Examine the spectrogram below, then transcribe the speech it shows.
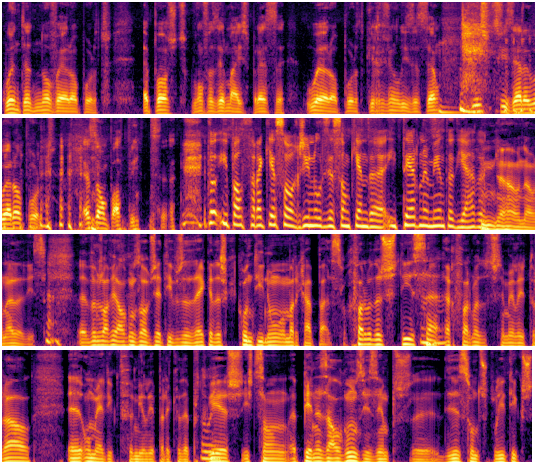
quanto a de novo aeroporto aposto que vão fazer mais depressa o aeroporto que a regionalização, isto se fizer o aeroporto. É só um palpite. Então, e Paulo, será que é só a regionalização que anda eternamente adiada? Não, não, nada disso. Ah. Eh, vamos lá ver alguns objetivos de décadas que continuam a marcar passo. A reforma da justiça, uhum. a reforma do sistema eleitoral, eh, um médico de família para cada português. Ui. Isto são apenas alguns exemplos eh, de assuntos políticos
